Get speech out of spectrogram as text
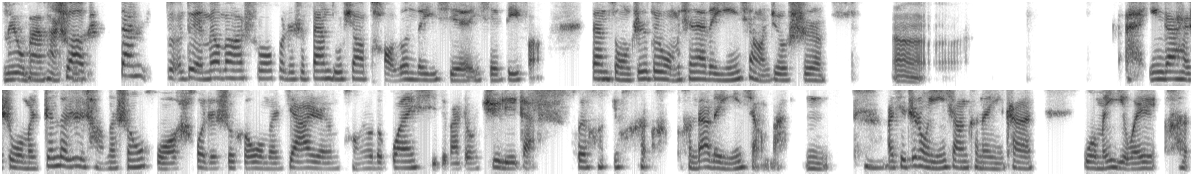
没有办法需要说。单对对没有办法说，或者是单独需要讨论的一些一些地方。但总之，对我们现在的影响就是，嗯，哎，应该还是我们真的日常的生活，或者是和我们家人朋友的关系，对吧？这种距离感会很有很很很大的影响吧。嗯，嗯而且这种影响可能你看，我们以为很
